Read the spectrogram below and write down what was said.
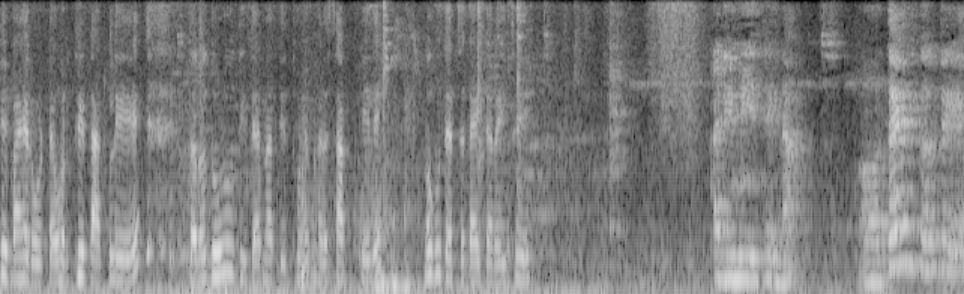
हे बाहेर ओट्यावरती टाकले. तर धूळ होती त्यांना ते थोडेफार साफ केले. बघू त्याचं काय करायचं आहे आणि मी इथे ना तयारी करते.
